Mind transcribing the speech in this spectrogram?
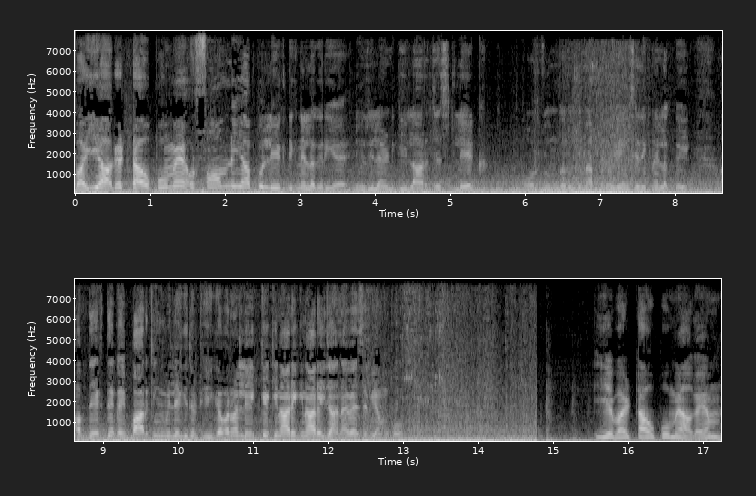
भाई, ये आगे टाउपो में और सामने ही आपको लेक दिखने लग रही है। न्यूजीलैंड की लार्जेस्ट लेक। और जूम करूँ तो मैं आपको तो यहीं से दिखने लग गई। अब देखते हैं कहीं पार्किंग मिलेगी तो ठीक है, वरना लेक के किनारे किनारे ही जाना है वैसे भी हमको। ये भाई टाउपो में आ गए हम,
